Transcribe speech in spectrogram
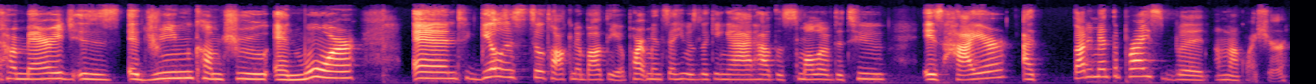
her marriage is a dream come true and more. And Gil is still talking about the apartments that he was looking at how the smaller of the two is higher. I thought he meant the price but I'm not quite sure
